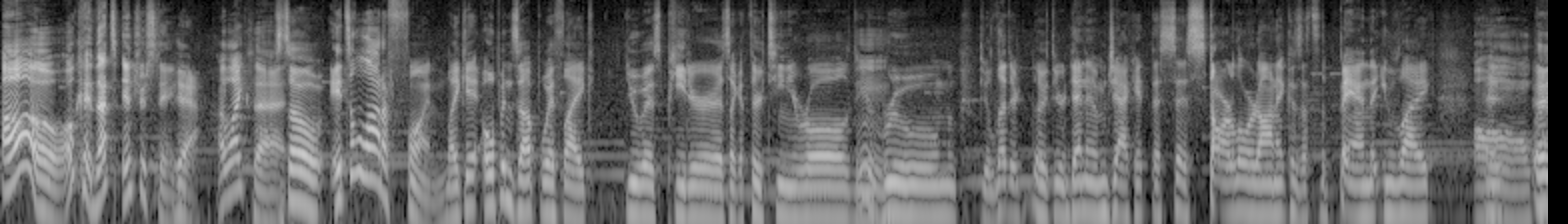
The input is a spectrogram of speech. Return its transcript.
Oh, okay, that's interesting. Yeah. I like that. So it's a lot of fun. Like it opens up with like you as Peter as like a 13 year old in your Mm. room, with your leather with your denim jacket that says Star Lord on it because that's the band that you like. oh, and, okay.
